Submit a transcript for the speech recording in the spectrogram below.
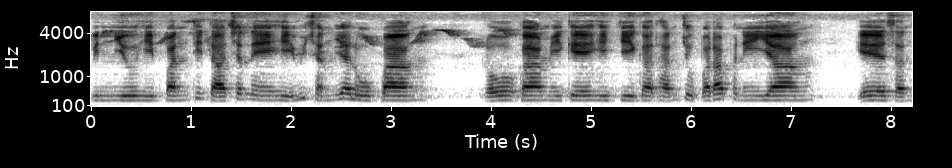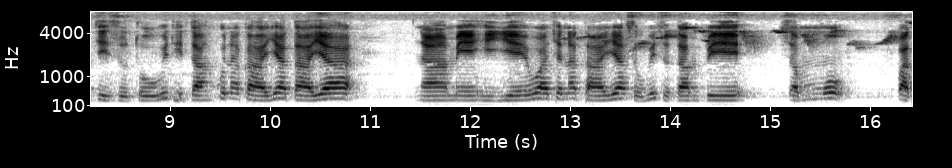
วินยูหิปันทิตาชเนหิวิชัญญารูปัง โลกามิเกหิจิกถันจุปรัพนียัง เกสันจิสุทูวิธิตังคุณกายตายะ นาเมหิเยวาชนะตายะสุวิสุตัมปีสัมมุปัส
